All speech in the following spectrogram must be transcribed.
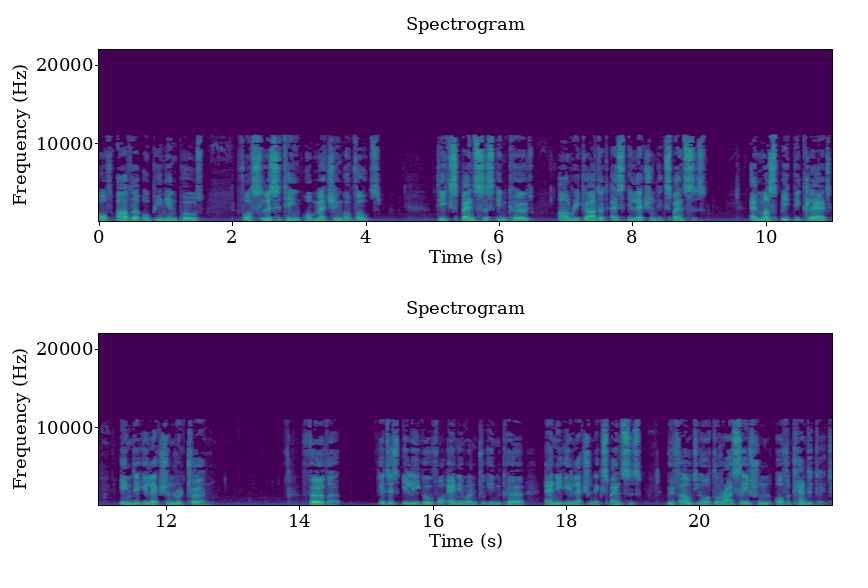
of other opinion polls for soliciting or matching of votes, the expenses incurred are regarded as election expenses and must be declared in the election return. Further, it is illegal for anyone to incur any election expenses without the authorization of a candidate.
